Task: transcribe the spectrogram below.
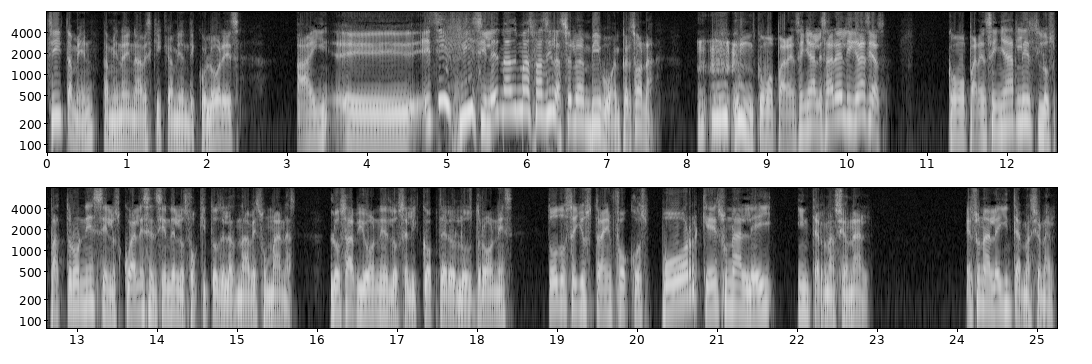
Sí, también, también hay naves que cambian de colores. Hay, eh, es difícil, es más, más fácil hacerlo en vivo, en persona. como para enseñarles, Areli, gracias. Como para enseñarles los patrones en los cuales se encienden los foquitos de las naves humanas. Los aviones, los helicópteros, los drones, todos ellos traen focos porque es una ley internacional. Es una ley internacional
